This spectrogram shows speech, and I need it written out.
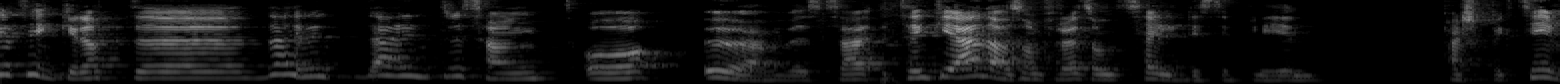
jeg tenker at eh, det er, det er interessant å øve seg, tenker jeg da, sånn fra et sånn selvdisiplinperspektiv.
